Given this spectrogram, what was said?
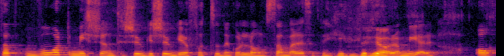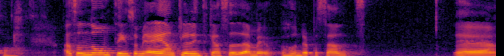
Så att vårt mission till 2020 är att få tiden gå långsammare så att vi hinner göra mer. Och alltså någonting som jag egentligen inte kan säga med 100% eh,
